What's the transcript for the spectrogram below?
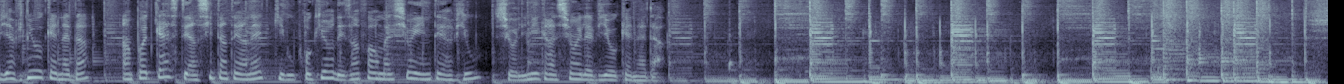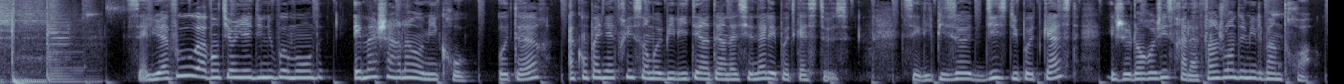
Bienvenue au Canada, un podcast et un site internet qui vous procure des informations et interviews sur l'immigration et la vie au Canada. Salut à vous, aventuriers du Nouveau Monde. Emma Charlin au micro, auteure, accompagnatrice en mobilité internationale et podcasteuse. C'est l'épisode 10 du podcast et je l'enregistre à la fin juin 2023.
